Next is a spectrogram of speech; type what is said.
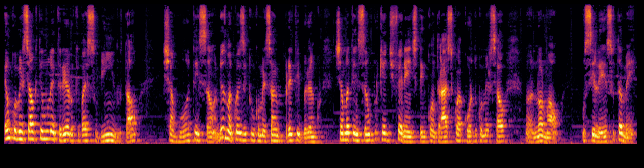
é um comercial que tem um letreiro que vai subindo tal. Chamou atenção. A mesma coisa que um comercial em preto e branco. Chama atenção porque é diferente, tem contraste com a cor do comercial uh, normal. O silêncio também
